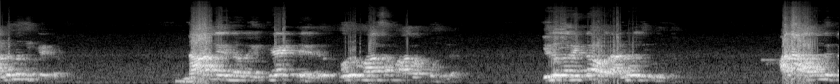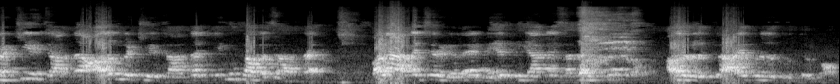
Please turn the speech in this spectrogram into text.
அனுமதி கேட்டோம். நாங்க இதை கேட்டு ஒரு மாசம் ஆக போகுது. இதுவரைக்கும் அவர் அனுமதி கொடுத்தார் ஆனா அவங்க கட்சியை சார்ந்த ஆளுங்கட்சியை சார்ந்த திமுகவை சார்ந்த பல அமைச்சர்களை நேரடியாக சந்தித்து அவர்களுக்கு அழைப்புதல் கொடுத்திருக்கோம்.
